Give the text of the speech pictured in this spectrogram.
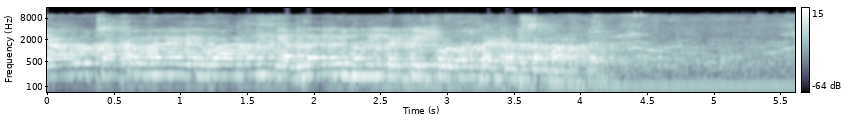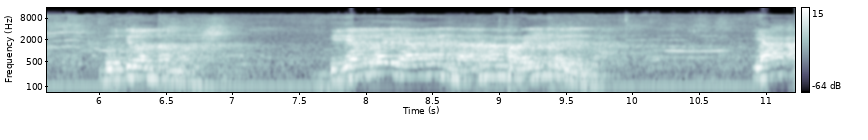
ಯಾರು ಚಕ್ರ ಮನೆಯಾಗ ಇರಬಾರ್ದು ಅಂತ ಎಲ್ಲರಿಗೂ ಮನೆ ಕಟ್ಟಿಸಿಕೊಡುವಂತ ಕೆಲಸ ಮಾಡ್ತಾರೆ. ಬುದ್ಧಿವಂತ ಮನುಷ್ಯ. ಇದೆಲ್ಲ ಯಾರಿಂದ? ನಮ್ಮ ರೈತರಿಂದ. ಯಾಕ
